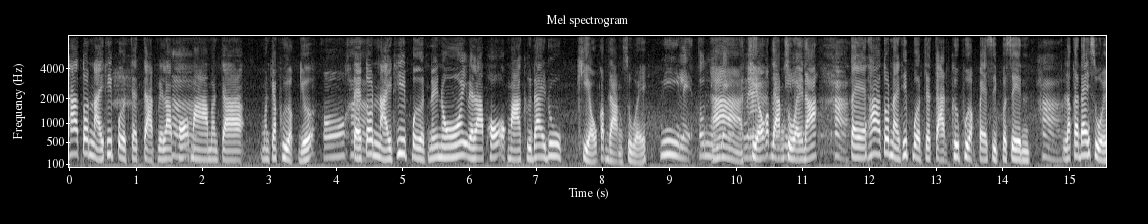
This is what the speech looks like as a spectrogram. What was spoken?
ถ้าต้นไหนที่เปิดจัดจัดๆเวลาค่ะเพาะมามันจะมันจะเผือกเยอะอ๋อค่ะแต่ต้นไหนที่เปิดน้อยๆเวลาเพาะออกมาคือได้ลูกเขียวกับด่างสวย นี่แหละต้นนี้อ่าแหละนะเขียวกับด่างสวยนะค่ะแต่ถ้าต้นไหนที่เปิดจัดจัดๆคือเผือก 80%ค่ะแล้วก็ได้สวย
